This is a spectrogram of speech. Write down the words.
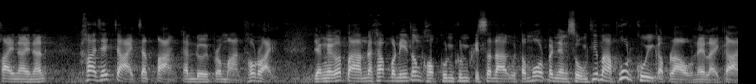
ภายในนั้น ค่าใช้จ่ายจะต่างกันโดยประมาณเท่าไหร่ยังไงก็ตามนะครับ วันนี้ต้องขอบคุณคุณกฤษดาอุตตโมดเป็นอย่างสูงที่มาพูดคุยกับเราในรายการ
